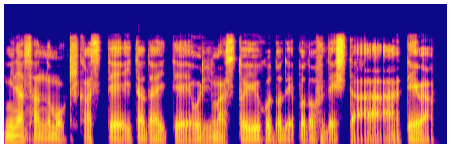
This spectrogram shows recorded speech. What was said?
皆さんのも聞かせていただいております。ということで、ポドフでした。では。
